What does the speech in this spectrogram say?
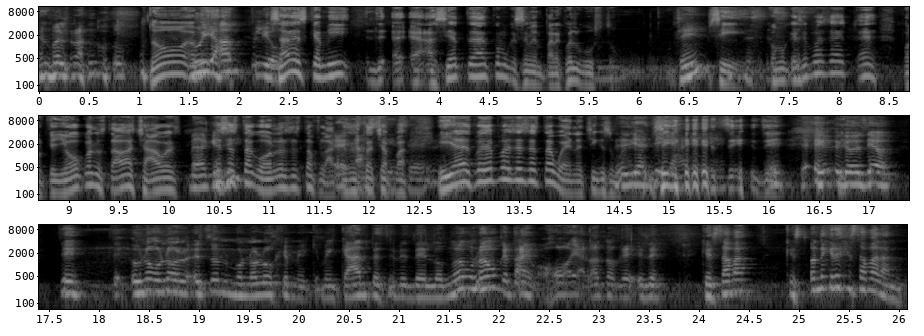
tengo el rango No, muy mí- amplio. Sabes que a mí, de- a- a cierta edad, como que se me emparejó el gusto. ¿Sí? Sí, como que se fue. eh, eh, porque yo cuando estaba chavo, es, ¿Verdad que esa sí? está gorda, esa está flaca, Eh, esa está así chapa. es, eh. Y ya después, pues esa está buena, chingue su madre. Sí, Sí, sí. Eh, eh, Yo decía, sí, uno, uno, es un monólogo que me, que me encanta, este, de los nuevos, nuevos que trae, oh, ya lo otro que, ese, que estaba, que, ¿dónde crees que estaba Adán?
